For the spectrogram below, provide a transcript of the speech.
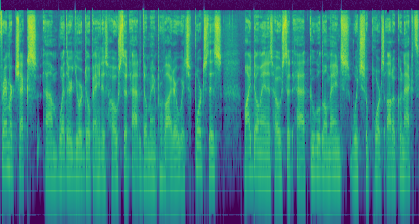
Framer checks um, whether your domain is hosted at a domain provider which supports this. My domain is hosted at Google Domains, which supports auto connect.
